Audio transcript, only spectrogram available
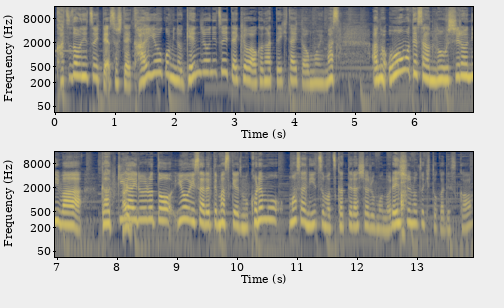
活動についてそして海洋ゴミの現状について今日は伺っていきたいと思います。あの大表さんの後ろには楽器がいろいろと用意されてますけれども、これもまさにいつも使ってらっしゃるもの練習の時とかですか？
